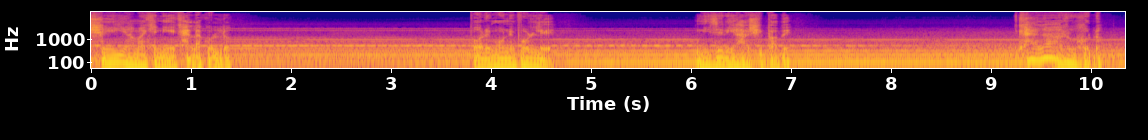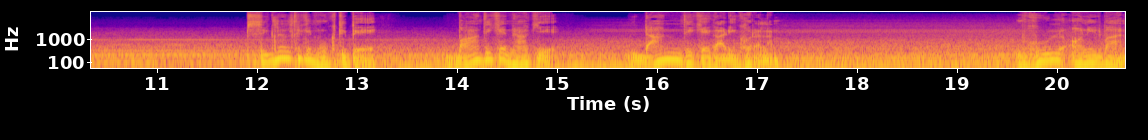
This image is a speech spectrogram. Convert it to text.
সেই আমাকে নিয়ে খেলা করল। পরে মনে পড়লে নিজেরই হাসি পাবে। খেলা আরও হলো। সিগন্যাল থেকে মুক্তি পেয়ে বাঁ দিকে না গিয়ে ডান দিকে গাড়ি ঘোরালাম। ভুল অনির্বাণ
